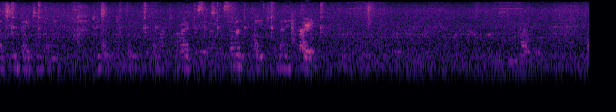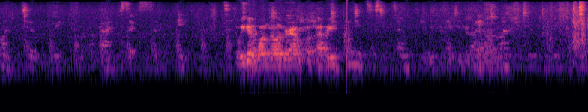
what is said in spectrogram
eighteen, nineteen, twenty, twenty-two, twenty-three, twenty-four, twenty-five, twenty-six, twenty-seven, twenty-eight, twenty-nine, thirty. One, two, three, four, five, six, seven, eight, nine, ten. Can we get one milligram of epi? 14, 15, 16, 17, We 18, can, we can 19, 20, 21, 22, 23, 24, 25,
